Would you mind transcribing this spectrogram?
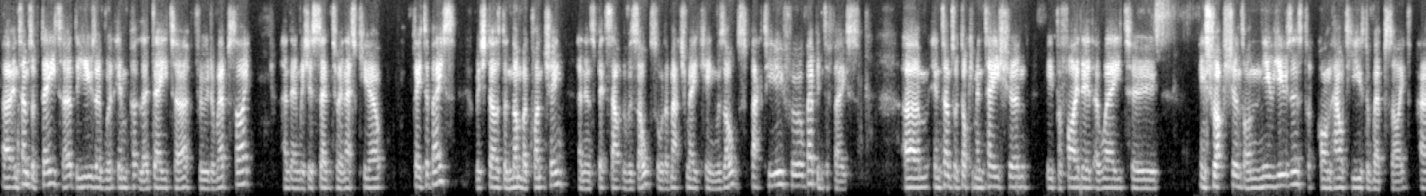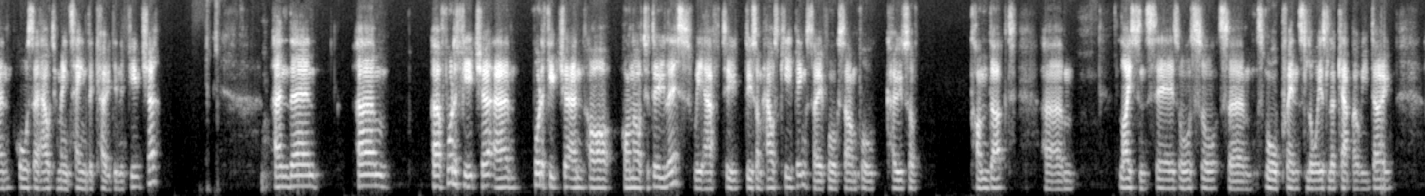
Uh, in terms of data, the user would input their data through the website and then which is sent to an SQL database, which does the number crunching and then spits out the results or the matchmaking results back to you through a web interface. Um, in terms of documentation, we provided a way to instructions on new users to, on how to use the website and also how to maintain the code in the future. And then um, uh, for the future and for the future and are on our to-do list, we have to do some housekeeping. So for example, codes of conduct, um, licenses, all sorts, um, small prints lawyers look at, but we don't,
